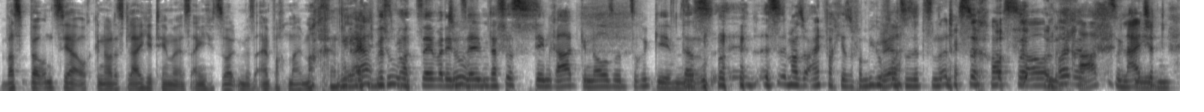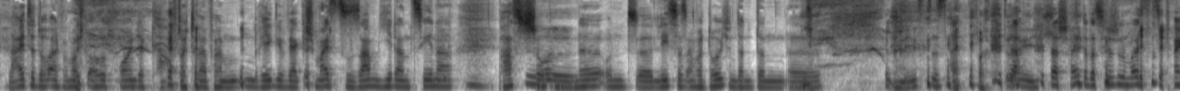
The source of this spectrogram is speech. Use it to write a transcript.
Was bei uns ja auch genau das gleiche Thema ist. Eigentlich sollten wir es einfach mal machen. Ja, Eigentlich müssen du, wir uns selber denselben, das ist- den Rat genauso zurückgeben. Das so. äh, ist immer so einfach, hier so vom Mikrofon Ja. zu sitzen und das so rauszuhauen. Und Leute, Rat zu leitet, geben. leitet doch einfach mal für eure Freunde, kauft euch doch einfach ein Regelwerk, schmeißt zusammen, jeder einen Zehner, passt schon, ne? Und äh, lest das einfach durch und dann, dann äh, Lest es einfach da, durch. da scheitert das ja schon meistens bei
